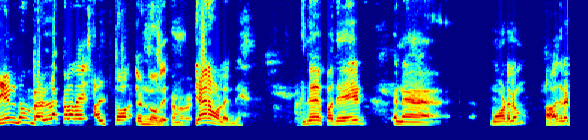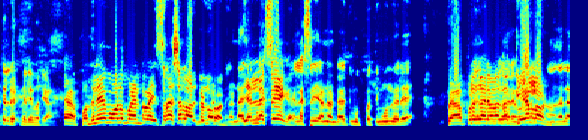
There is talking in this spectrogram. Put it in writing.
വീണ്ടും വെള്ള കളറ് അൾട്ടോ എണ്ണൂറ്. ഞാൻ ഓൺലൈന്റെ ഇത് പതിനേഴ് പിന്നെ മോഡലും. പതിനെട്ട് ഡെലിവറിയാണ് പതിനേഴ് മോഡൽ പതിനെട്ട് രജിസ്ട്രേഷൻ അൾട്ടോ എണ്ണൂറാണ്. രണ്ടായിരത്തി എൽ എക്സ് എൽ എക്സ് ആണ് രണ്ടായിരത്തി മുപ്പത്തി മൂന്ന് വരെ പേപ്പർ കാര്യങ്ങളൊക്കെ ക്ലിയർ നല്ല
